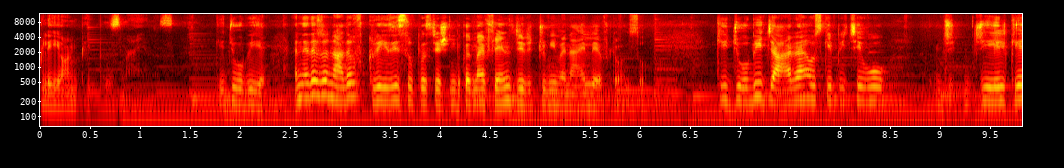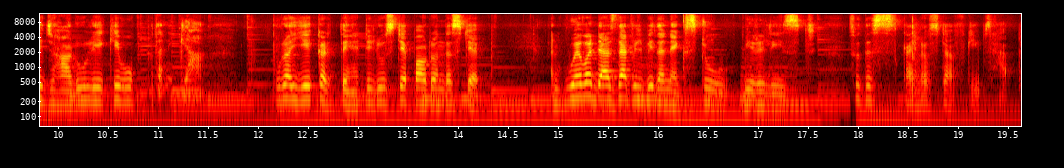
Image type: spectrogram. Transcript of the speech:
play on people's minds कि जो भी है। And there is another crazy superstition because my friends did to me when I left also कि जो भी जा रहा है उसके पीछे वो जेल के झाड़ू लेके वो पता नहीं क्या पूरा ये करते हैं till you step out on the step and whoever does that will be the next to be released. So this kind of stuff keeps happening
